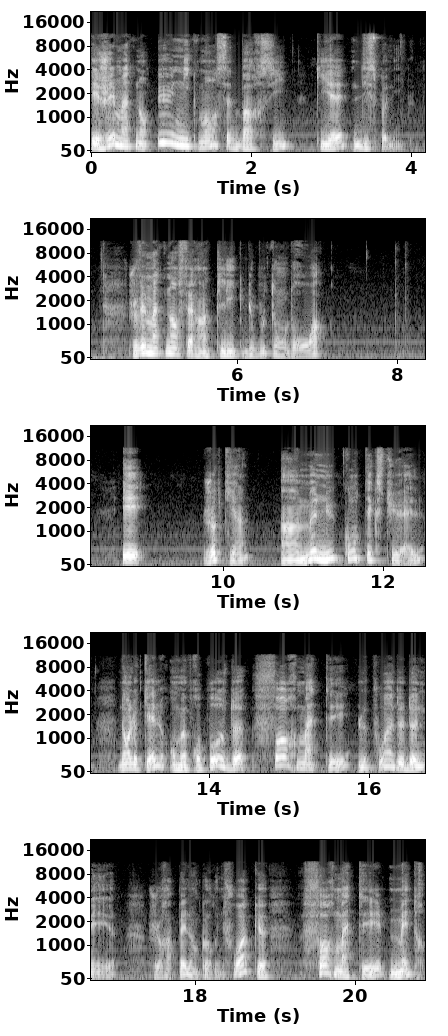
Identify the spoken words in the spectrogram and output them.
Et j'ai maintenant uniquement cette barre-ci est disponible. Je vais maintenant faire un clic du bouton droit et j'obtiens un menu contextuel dans lequel on me propose de formater le point de données. Je rappelle encore une fois que formater, mettre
